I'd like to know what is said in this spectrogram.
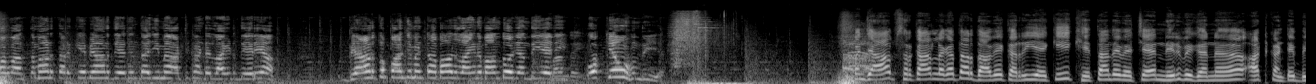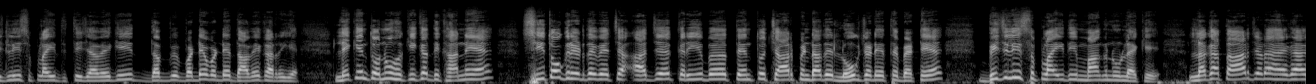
ਭਗਵੰਤ ਮਾਨ ਤੜਕੇ ਬਿਆਨ ਦੇ ਦਿੰਦਾ ਜੀ ਮੈਂ 8 ਘੰਟੇ ਲਾਈਟ ਦੇ ਰਿਹਾ। ਬਿਆਨ ਤੋਂ 5 ਮਿੰਟਾਂ ਬਾਅਦ ਲਾਈਨ ਬੰਦ ਹੋ ਜਾਂਦੀ ਹੈ ਜੀ। ਉਹ ਕਿਉਂ ਹੁੰਦੀ ਹੈ? ਪੰਜਾਬ ਸਰਕਾਰ ਲਗਾਤਾਰ ਦਾਅਵੇ ਕਰ ਰਹੀ ਹੈ ਕਿ ਖੇਤਾਂ ਦੇ ਵਿੱਚ ਨਿਰਵਿਘਨ 8 ਘੰਟੇ ਬਿਜਲੀ ਸਪਲਾਈ ਦਿੱਤੀ ਜਾਵੇਗੀ ਵੱਡੇ ਵੱਡੇ ਦਾਅਵੇ ਕਰ ਰਹੀ ਹੈ। ਲੇਕਿਨ ਤੁਹਾਨੂੰ ਹਕੀਕਤ ਦਿਖਾਣੇ ਹੈ, ਸੀਤੋ ਗ੍ਰਿਡ ਦੇ ਵਿੱਚ ਅੱਜ ਕਰੀਬ 3 ਤੋਂ 4 ਪਿੰਡਾਂ ਦੇ ਲੋਕ ਜਿਹੜੇ ਇੱਥੇ ਬੈਠੇ ਹੈ, ਬਿਜਲੀ ਸਪਲਾਈ ਦੀ ਮੰਗ ਨੂੰ ਲੈ ਕੇ। ਲਗਾਤਾਰ ਜਿਹੜਾ ਹੈਗਾ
